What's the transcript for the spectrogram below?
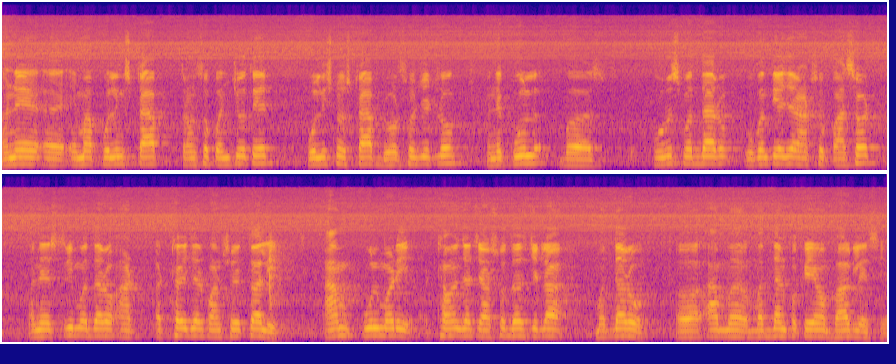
અને એમાં પોલિંગ સ્ટાફ ત્રણસો પંચોતેર, પોલીસનો સ્ટાફ દોઢસો જેટલો અને કુલ પુરુષ મતદારો ઓગણત્રીસ હજાર આઠસો પાસઠ અને સ્ત્રી મતદારો આઠ, અઠ્ઠાવીસ હજાર પાંચસો એકતાલીસ. આમ કુલ મળી અઠ્ઠાવન હજાર ચારસો દસ જેટલા મતદારો આ મતદાન પ્રક્રિયામાં ભાગ લેશે.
